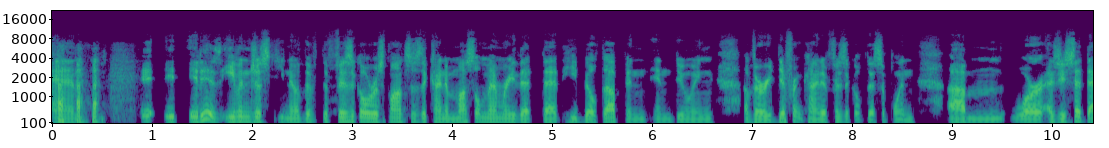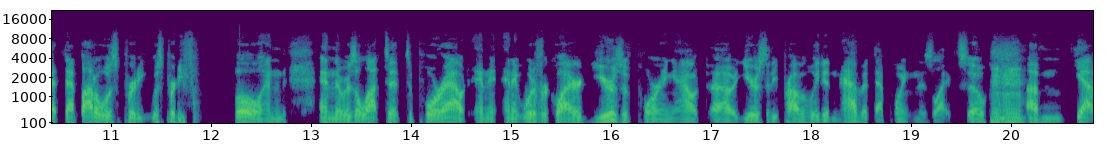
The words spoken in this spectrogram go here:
and it, it, it is even just, you know, the, the physical responses, the kind of muscle memory that, that he built up in, in doing a very different kind of physical discipline um, were, as you said, that, that bottle was pretty, was pretty full and and there was a lot to, to pour out and it, and it would have required years of pouring out uh, years that he probably didn't have at that point in his life so mm-hmm. um, yeah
